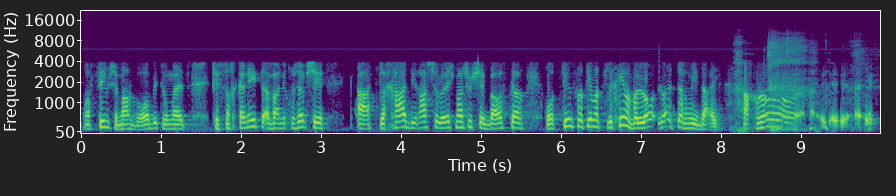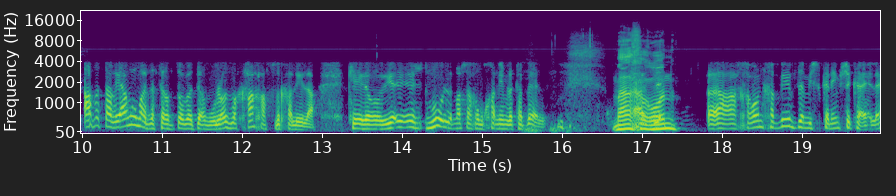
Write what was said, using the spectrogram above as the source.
פרסים, שמרגו רובי תומץ כשחקנית, אבל אני חושב שההצלחה האדירה שלו, יש משהו שבאוסקר רוצים סרטים מצליחים, אבל לא, לא יותר מדי. אנחנו לא... אבטר היה מועמד לסרט הטוב ביותר, והוא לא זכה חס וחלילה. כאילו, יש גבול למה שאנחנו מוכנים לקבל. מה האחרון? האחרון חביב זה משכנים שכאלה,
